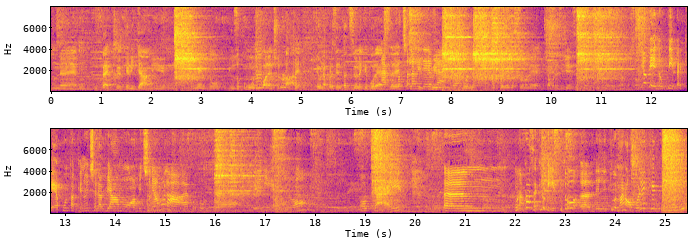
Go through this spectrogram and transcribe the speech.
un, eh, un- un pack che richiami un strumento di uso comune quale il cellulare e una presentazione che vuole Ecco, essere più in linea con, con quelle che sono le, diciamo, le esigenze specifiche di una persona. Io vedo qui perché appunto anche noi ce l'abbiamo, avviciniamola, ecco appunto, benissimo. Ok. Ehm, una cosa che ho visto eh, delle tue manopole è che tu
